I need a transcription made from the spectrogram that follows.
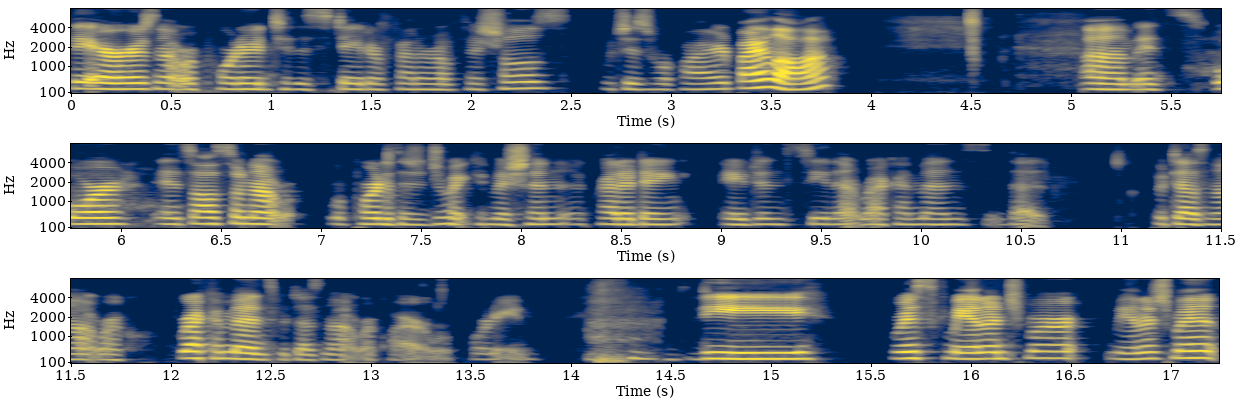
The error is not reported to the state or federal officials, which is required by law. Um, it's or it's also not reported to the Joint Commission, accrediting agency that recommends that but does not rec- recommends but does not require reporting. the risk management management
